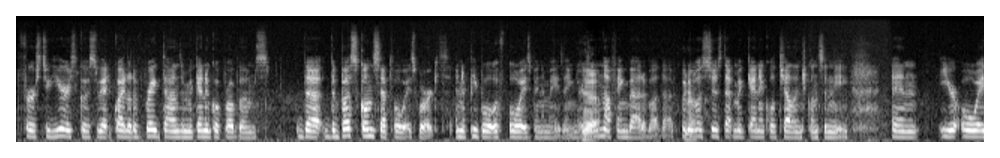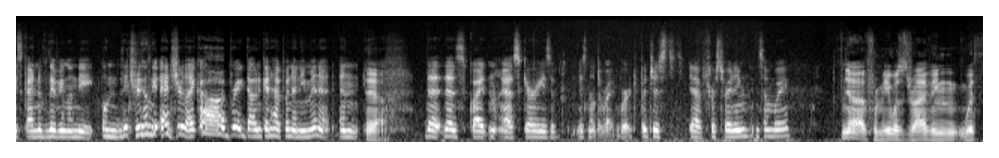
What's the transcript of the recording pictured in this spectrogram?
first two years because we had quite a lot of breakdowns and mechanical problems. The the bus concept always worked, and the people have always been amazing. There's Yeah. nothing bad about that. But it was just that mechanical challenge constantly, and you're always kind of living on the on literally on the edge. You're like, ah, breakdown can happen any minute, and yeah. that that's quite yeah, scary. Is a, is not the right word, but just yeah, frustrating in some way. Yeah, for me, it was driving with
